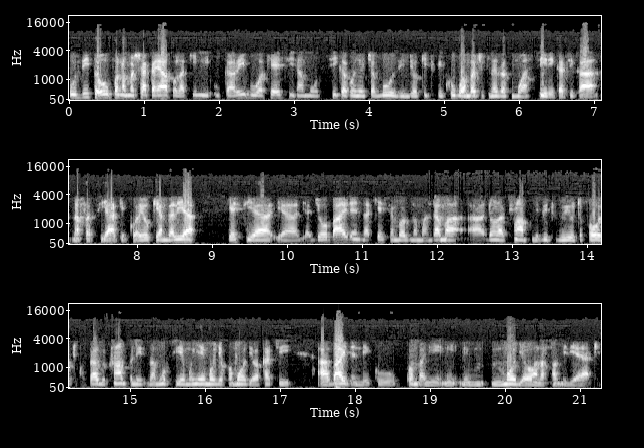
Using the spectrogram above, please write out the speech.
uzito upo na mashaka yapo, lakini ukaribu wa kesi na mhusika kwenye uchaguzi ndio kitu kikubwa ambacho kinaweza kumwathiri katika nafasi yake. Kwa hiyo ukiangalia kesi ya, ya ya Joe Biden na kesi ambazo zinamwandama uh, Donald Trump ni vitu viwili tofauti, kwa sababu Trump ni zinamhusu yeye mwenyewe moja kwa moja, wakati uh, Biden ni kwamba ni, ni, ni mmoja wa wanafamilia yake.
